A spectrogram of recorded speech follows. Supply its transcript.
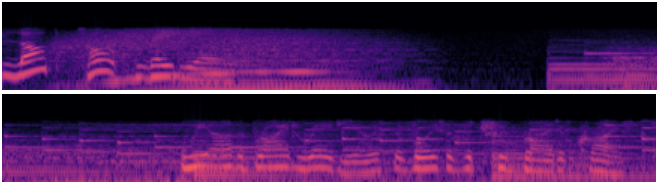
Blog Talk Radio. We Are the Bride Radio is the voice of the true bride of Christ.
